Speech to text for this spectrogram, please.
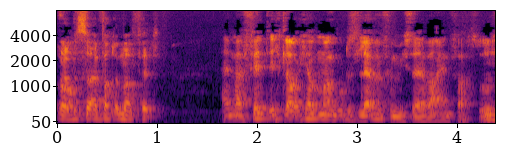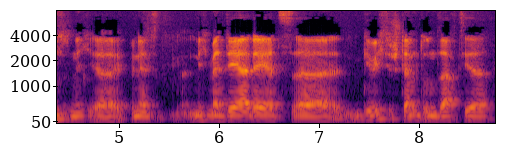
Oder bist du einfach immer fit? Einmal fit, ich glaube, ich habe immer ein gutes Level für mich selber einfach. So Mhm. ist es nicht. Äh, ich bin jetzt nicht mehr der, der jetzt äh, Gewichte stemmt und sagt hier,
